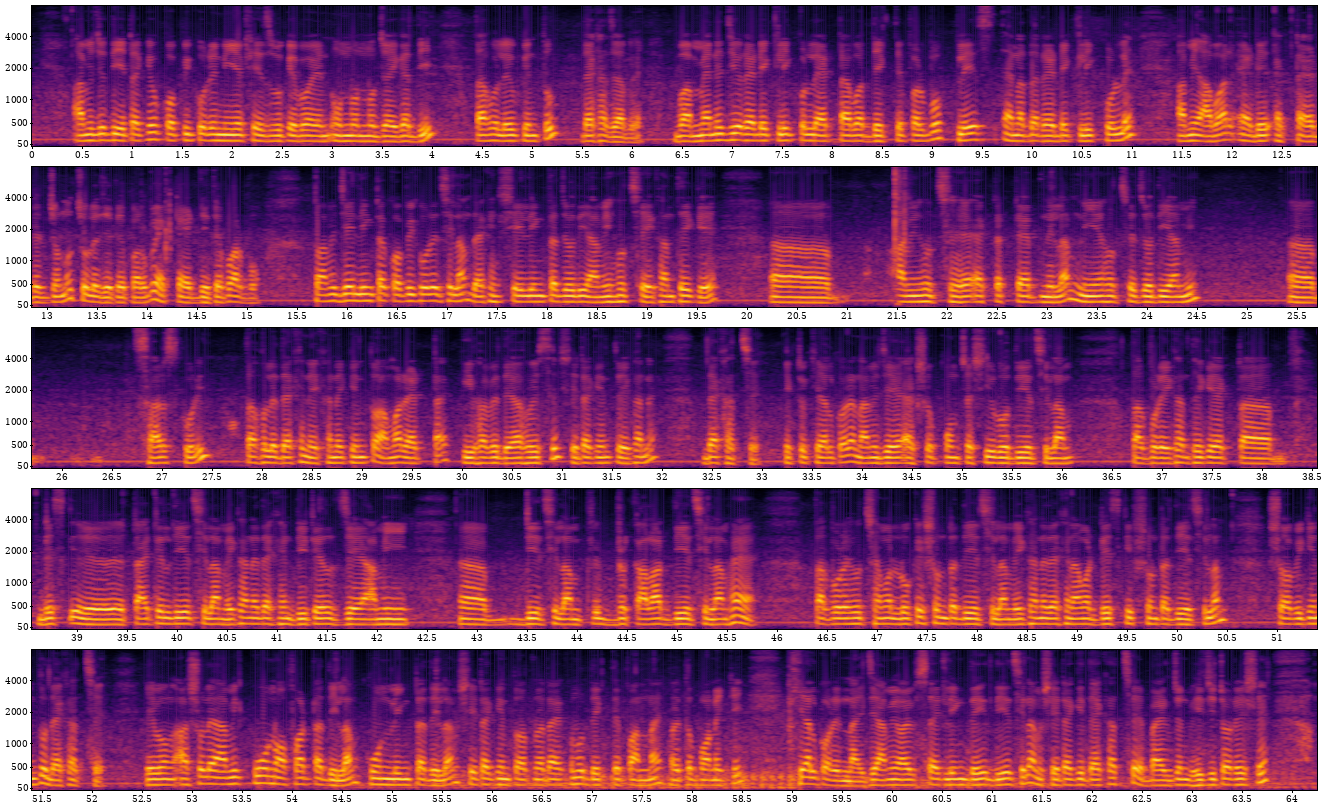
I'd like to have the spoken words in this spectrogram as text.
আমি যদি এটাকেও কপি করে নিয়ে ফেসবুকে বা অন্য অন্য জায়গা দিই, তাহলেও কিন্তু দেখা যাবে। বা ম্যানেজ ইউর অ্যাডে ক্লিক করলে অ্যাডটা আবার দেখতে পারব। প্লেস অ্যানাদার অ্যাডে ক্লিক করলে আমি আবার অ্যাডে একটা অ্যাডের জন্য চলে যেতে পারব, একটা অ্যাড দিতে পারব। তো আমি যেই লিঙ্কটা কপি করেছিলাম, দেখেন সেই লিঙ্কটা যদি আমি হচ্ছে এখান থেকে আমি হচ্ছে একটা ট্যাব নিলাম, নিয়ে হচ্ছে যদি আমি সার্চ করি, তাহলে দেখেন এখানে কিন্তু আমার অ্যাডটা কীভাবে দেওয়া হয়েছে, সেটা কিন্তু এখানে দেখাচ্ছে। একটু খেয়াল করেন, আমি যে একশো পঞ্চাশ ইউরো দিয়েছিলাম, তারপরে এখান থেকে একটা ডিসক টাইটেল দিয়েছিলাম, এখানে দেখেন ডিটেলস যে আমি দিয়েছিলাম কালার দিয়েছিলাম হ্যাঁ তারপরে হচ্ছে আমার লোকেশনটা দিয়েছিলাম। এখানে দেখেন আমার ডেসক্রিপশনটা দিয়েছিলাম। সবই কিন্তু দেখাচ্ছে। এবং আসলে আমি কোন অফারটা দিলাম, কোন লিঙ্কটা দিলাম, সেটা কিন্তু আপনারা এখনও দেখতে পান নাই। হয়তো অনেকেই খেয়াল করেন নাই যে আমি ওয়েবসাইট লিঙ্ক দিয়েছিলাম, সেটা কি দেখাচ্ছে বা একজন ভিজিটর এসে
